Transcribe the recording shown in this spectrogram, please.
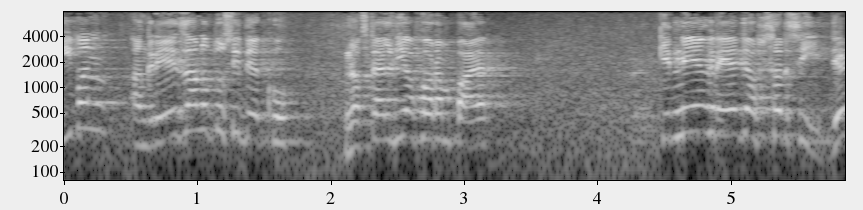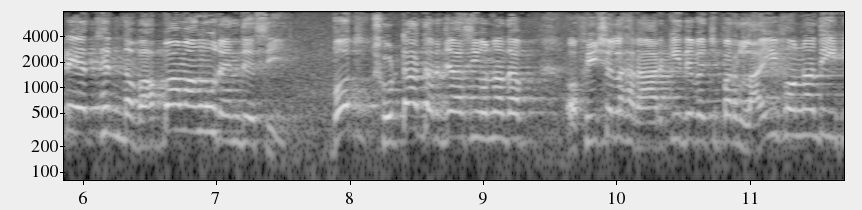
ਈਵਨ ਅੰਗਰੇਜ਼ਾਂ ਨੂੰ ਤੁਸੀਂ ਦੇਖੋ ਨੋਸਟੈਲਜੀਆ ਫॉर ਅੰਪਾਇਰ ਕਿੰਨੇ ਅੰਗਰੇਜ਼ ਅਫਸਰ ਸੀ ਜਿਹੜੇ ਇੱਥੇ ਨਵਾਬਾਂ ਵਾਂਗੂ ਰਹਿੰਦੇ ਸੀ ਬਹੁਤ ਛੋਟਾ ਦਰਜਾ ਸੀ ਉਹਨਾਂ ਦਾ ਅਫੀਸ਼ੀਅਲ ਹਰਾਰਕੀ ਦੇ ਵਿੱਚ ਪਰ ਲਾਈਫ ਉਹਨਾਂ ਦੀ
